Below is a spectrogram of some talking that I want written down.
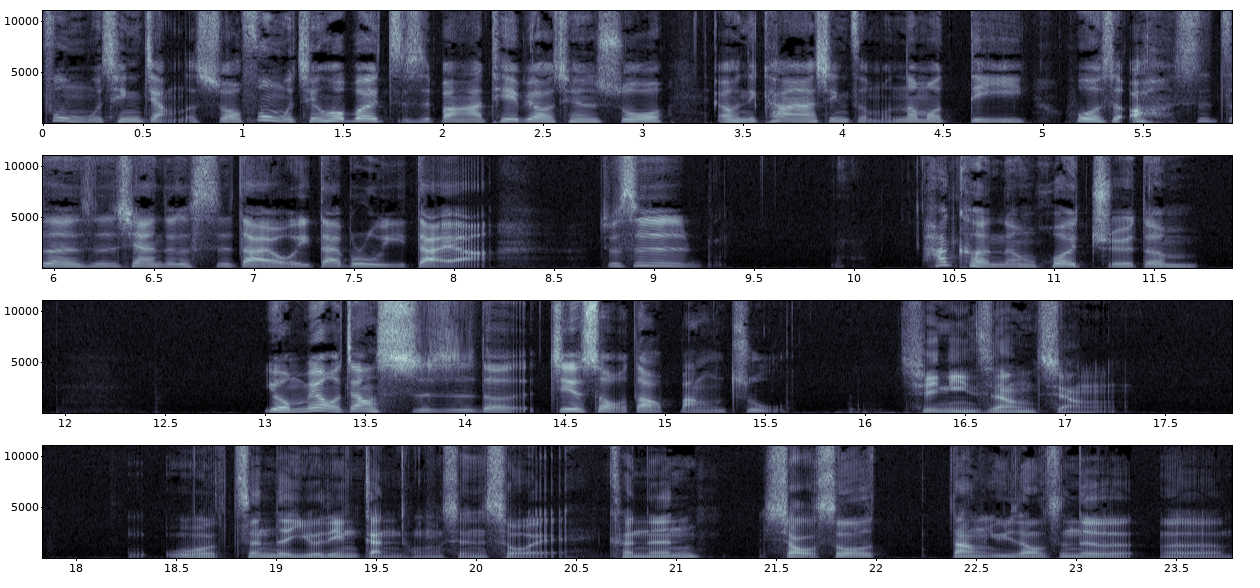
父母亲讲的时候，父母亲会不会只是帮他贴标签说，哦，你抗压性怎么那么低，或者是哦，是真的是现在这个世代哦，一代不如一代啊，就是。他可能会觉得有没有这样实质的接受到帮助？其实你这样讲，我真的有点感同身受。哎，可能小时候当遇到真的呃，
